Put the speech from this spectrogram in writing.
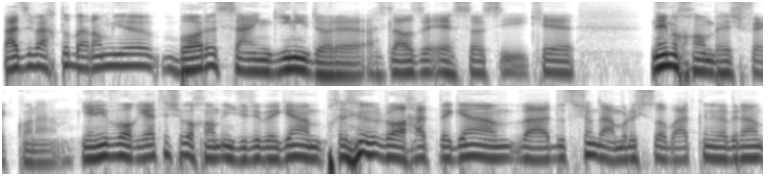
بعضی وقتا برام یه بار سنگینی داره از لحاظ احساسی که نمی‌خوام بهش فکر کنم. یعنی واقعیتش بخوام اینجوری بگم خیلی راحت بگم و دوستشم در موردش صحبت کنیم و برم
